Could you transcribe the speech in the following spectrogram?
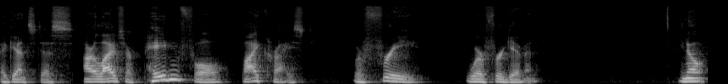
against us. Our lives are paid in full by Christ. We're free. We're forgiven. You know,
